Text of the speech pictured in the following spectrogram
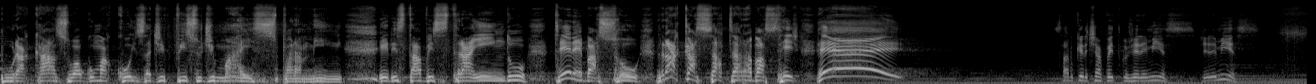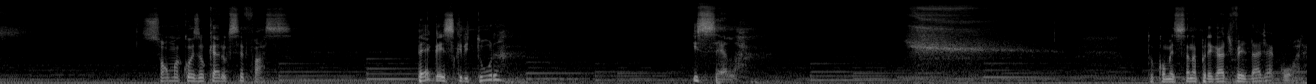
Por acaso alguma coisa difícil demais para mim? Ele estava extraindo, terebassou, racassatarabastej. Ei! Sabe o que ele tinha feito com Jeremias? Jeremias, só uma coisa eu quero que você faça pega a escritura e sela. Estou começando a pregar de verdade agora.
